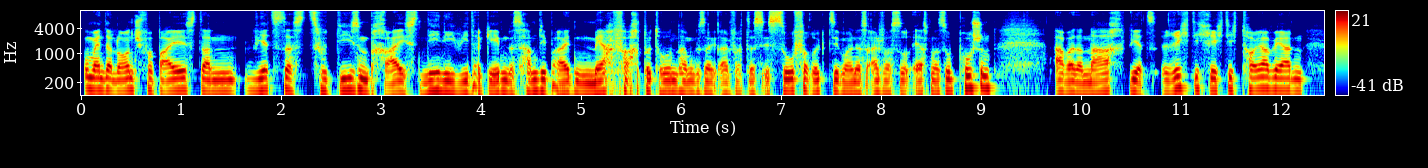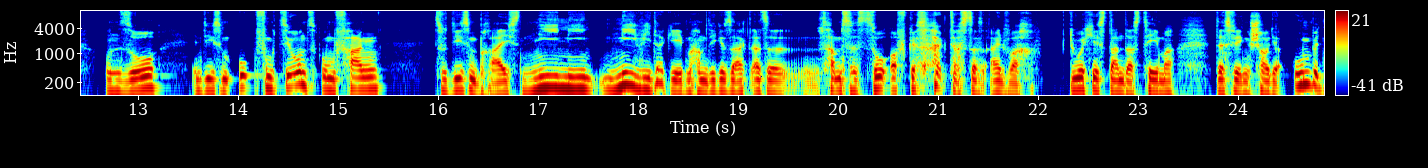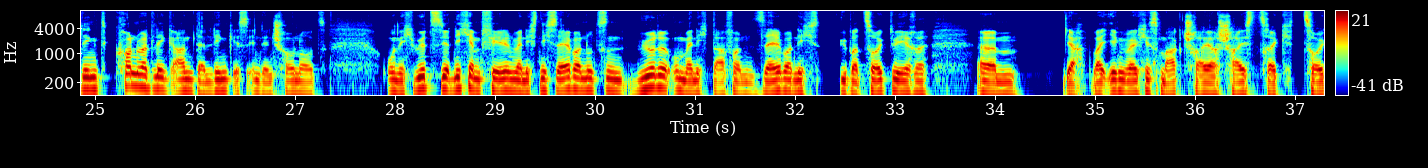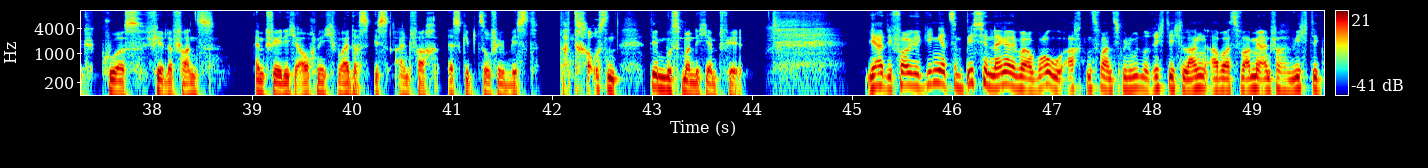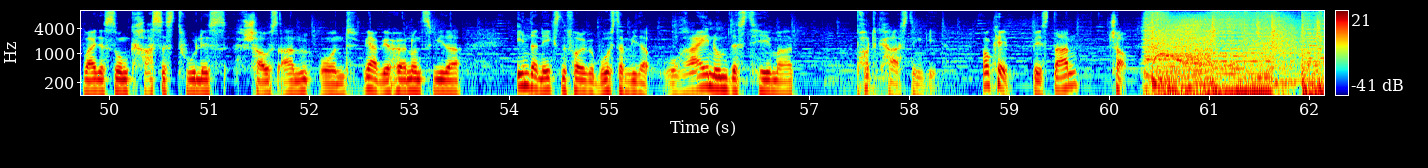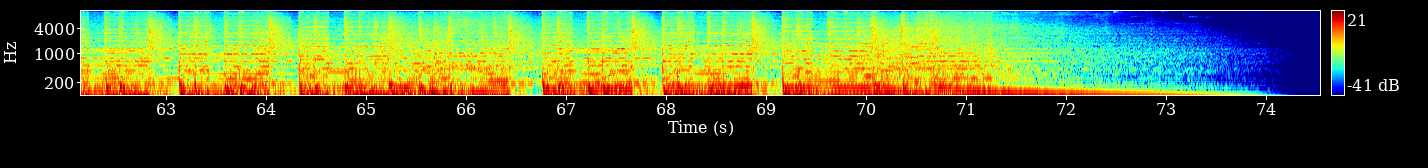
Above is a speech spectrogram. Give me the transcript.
Und wenn der Launch vorbei ist, dann wird es das zu diesem Preis nie, nie wieder geben. Das haben die beiden mehrfach betont, haben gesagt, einfach, das ist so verrückt, sie wollen das einfach so erstmal so pushen. Aber danach wird es richtig, richtig teuer werden. Und so in diesem Funktionsumfang zu diesem Preis nie, nie, nie wiedergeben, haben die gesagt. Also haben sie so oft gesagt, dass das einfach durch ist dann das Thema. Deswegen schau dir unbedingt ConvertLink an. Der Link ist in den Show Notes. Und ich würde es dir nicht empfehlen, wenn ich es nicht selber nutzen würde und wenn ich davon selber nicht überzeugt wäre. Ähm, ja, weil irgendwelches Marktschreier, Scheißdreck, Zeug, Kurs, Vierlefanz empfehle ich auch nicht, weil das ist einfach, es gibt so viel Mist da draußen, den muss man nicht empfehlen. Ja, die Folge ging jetzt ein bisschen länger, die war wow, 28 Minuten richtig lang, aber es war mir einfach wichtig, weil das so ein krasses Tool ist. Schau es an und ja, wir hören uns wieder in der nächsten Folge, wo es dann wieder rein um das Thema Podcasting geht. Okay, bis dann, ciao.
